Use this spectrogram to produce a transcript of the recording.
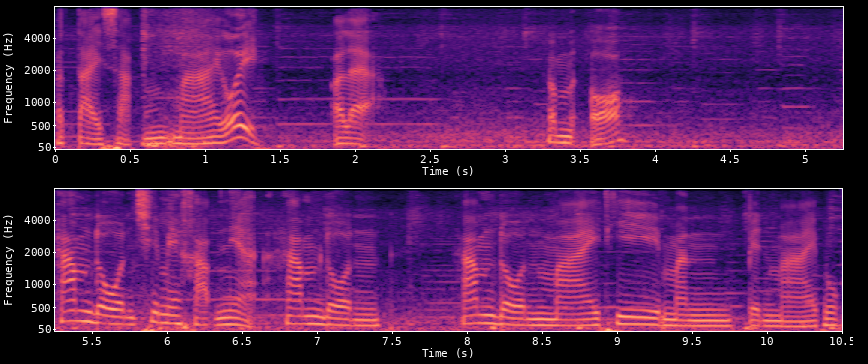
กระต่ายสักไม้เอ้ยอะไรทำไมอ๋อ ห้ามโดนใช่ไหมครับเนี่ย ห้ามโดน ห้ามโดนไม้ที่มันเป็นไม้พวก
